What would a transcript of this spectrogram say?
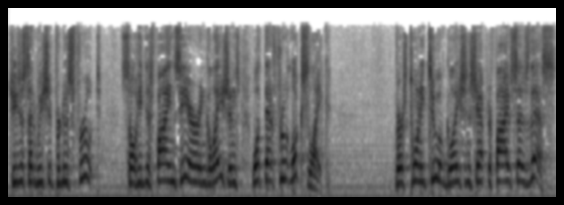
Jesus said we should produce fruit. So he defines here in Galatians what that fruit looks like. Verse 22 of Galatians chapter 5 says this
